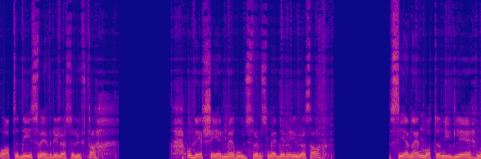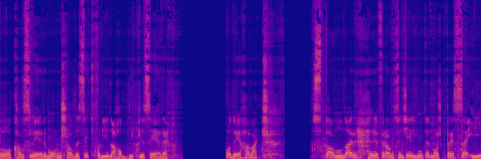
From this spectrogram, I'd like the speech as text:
og at de svever i løse lufta. Og det skjer med hovedstrømsmediene i USA. CNN måtte nydelig nå kansellere morgenshowet sitt fordi det hadde ikke seere. Og det har vært standard referansekilden til norsk presse i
